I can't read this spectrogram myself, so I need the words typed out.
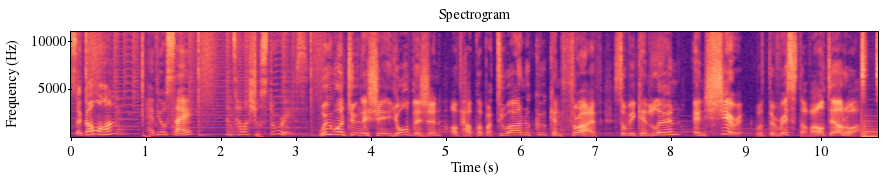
So go on, have your say, and tell us your stories. We want you to share your vision of how Papatuanuku can thrive so we can learn and share it with the rest of Aotearoa.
